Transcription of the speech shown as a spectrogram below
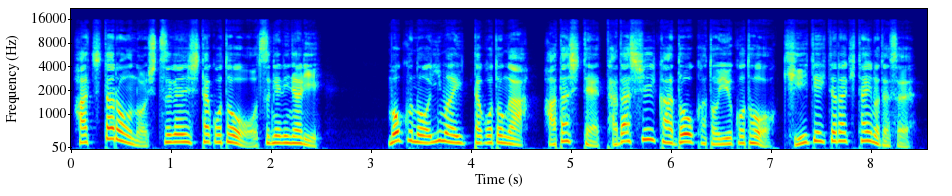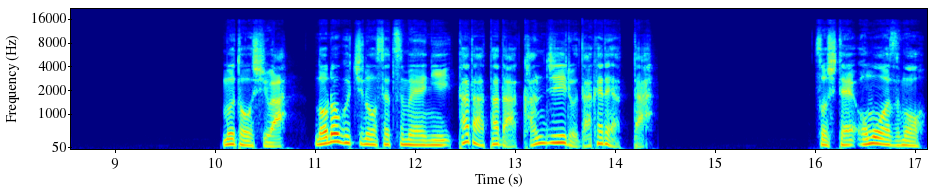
八太郎の出現したことをお告げになり、僕の今言ったことが果たして正しいかどうかということを聞いていただきたいのです。武藤氏は野々口の説明にただただ感じ入るだけであった。そして思わずも、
